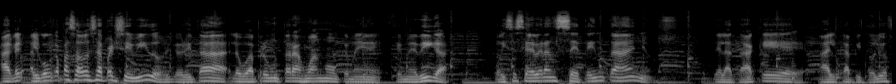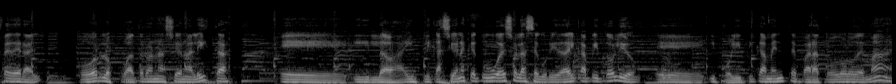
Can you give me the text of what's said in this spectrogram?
algo que ha pasado desapercibido y que ahorita le voy a preguntar a Juanjo que me, que me diga. Hoy se celebran 70 años del ataque al Capitolio Federal por los cuatro nacionalistas eh, y las implicaciones que tuvo eso en la seguridad del Capitolio eh, y políticamente para todo lo demás,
